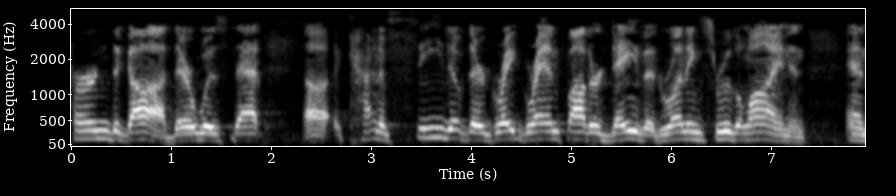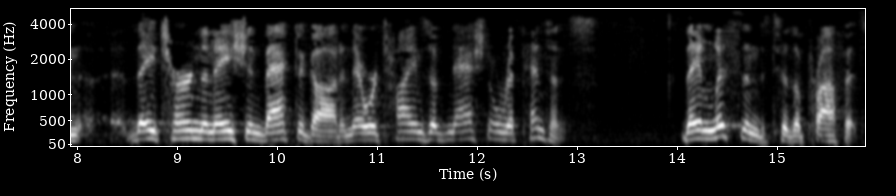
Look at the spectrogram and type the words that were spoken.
turned to God. There was that uh, kind of seed of their great grandfather David running through the line, and and they turned the nation back to God. And there were times of national repentance. They listened to the prophets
